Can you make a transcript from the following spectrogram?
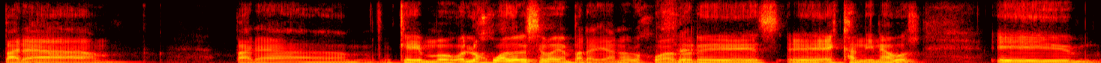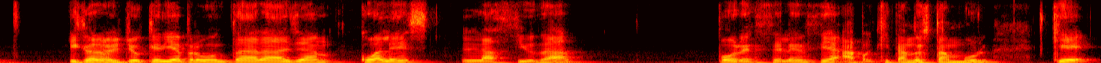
para para que los jugadores se vayan para allá, ¿no? Los jugadores eh, escandinavos. Eh, y claro, yo quería preguntar a Jan cuál es la ciudad por excelencia, ah, quitando Estambul, que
